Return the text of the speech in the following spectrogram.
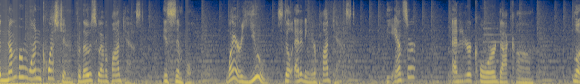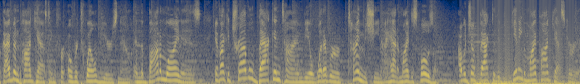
The number one question for those who have a podcast is simple Why are you still editing your podcast? The answer? EditorCore.com. Look, I've been podcasting for over 12 years now, and the bottom line is if I could travel back in time via whatever time machine I had at my disposal, I would jump back to the beginning of my podcast career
